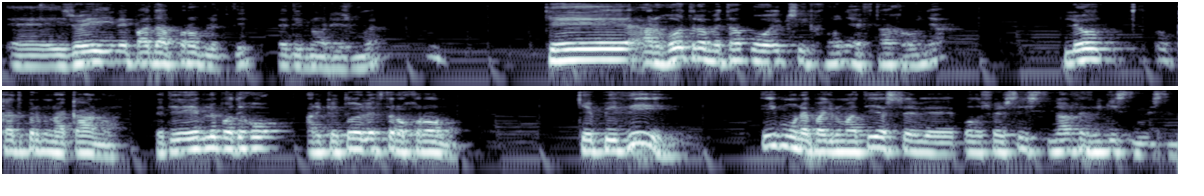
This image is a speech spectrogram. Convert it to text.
ε, η ζωή είναι πάντα απρόβλεπτη, δεν τη γνωρίζουμε. Και αργότερα, μετά από 6 χρόνια, 7 χρόνια, λέω κάτι πρέπει να κάνω. Γιατί έβλεπα ότι έχω αρκετό ελεύθερο χρόνο. Και επειδή ήμουν επαγγελματίας ποδοσφαιριστής στην Αλφα Εθνική στην, στην,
